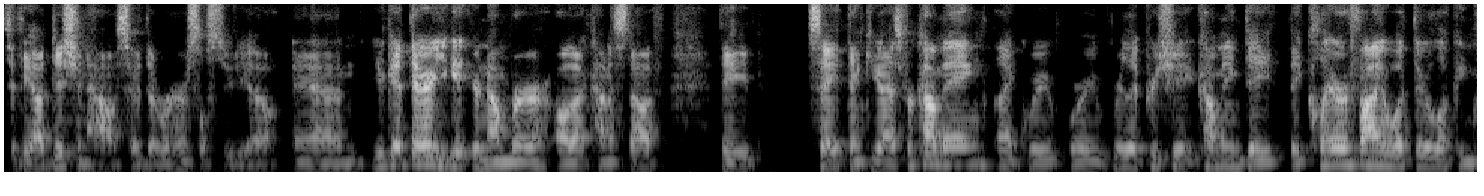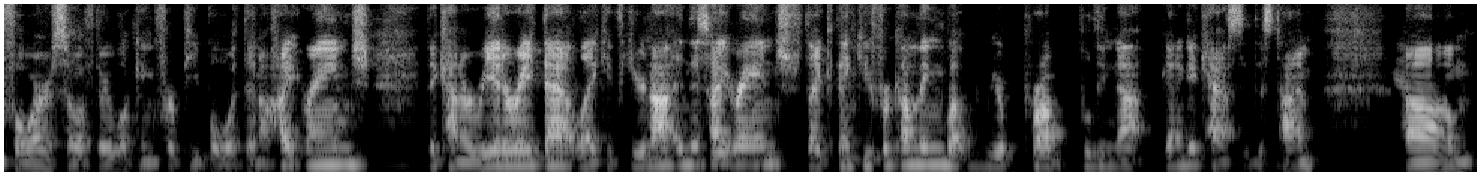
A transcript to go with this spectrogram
to the audition house or the rehearsal studio, and you get there, you get your number, all that kind of stuff. They say thank you guys for coming. Like we, we really appreciate you coming. They they clarify what they're looking for. So if they're looking for people within a height range, they kind of reiterate that. Like if you're not in this height range, like thank you for coming, but you're probably not gonna get casted this time. Um,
